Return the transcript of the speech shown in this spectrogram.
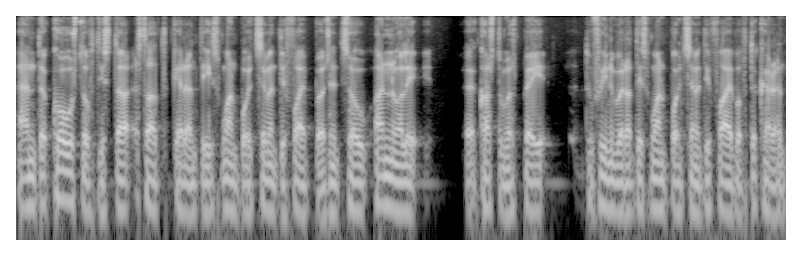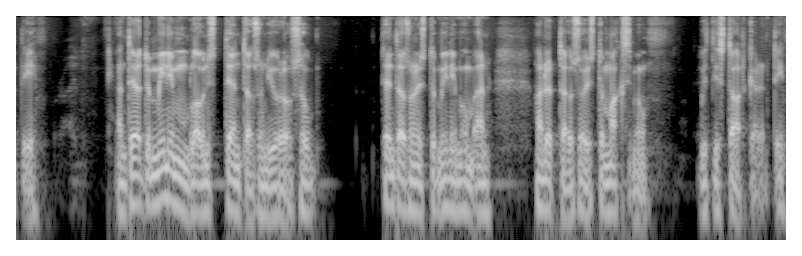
and the cost of the start guarantee is 1.75%. So annually, uh, customers pay to Finnvera this 1.75 of the guarantee. And there the minimum loan is 10,000 euros. So 10,000 is the minimum and 100,000 is the maximum with the start guarantee.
